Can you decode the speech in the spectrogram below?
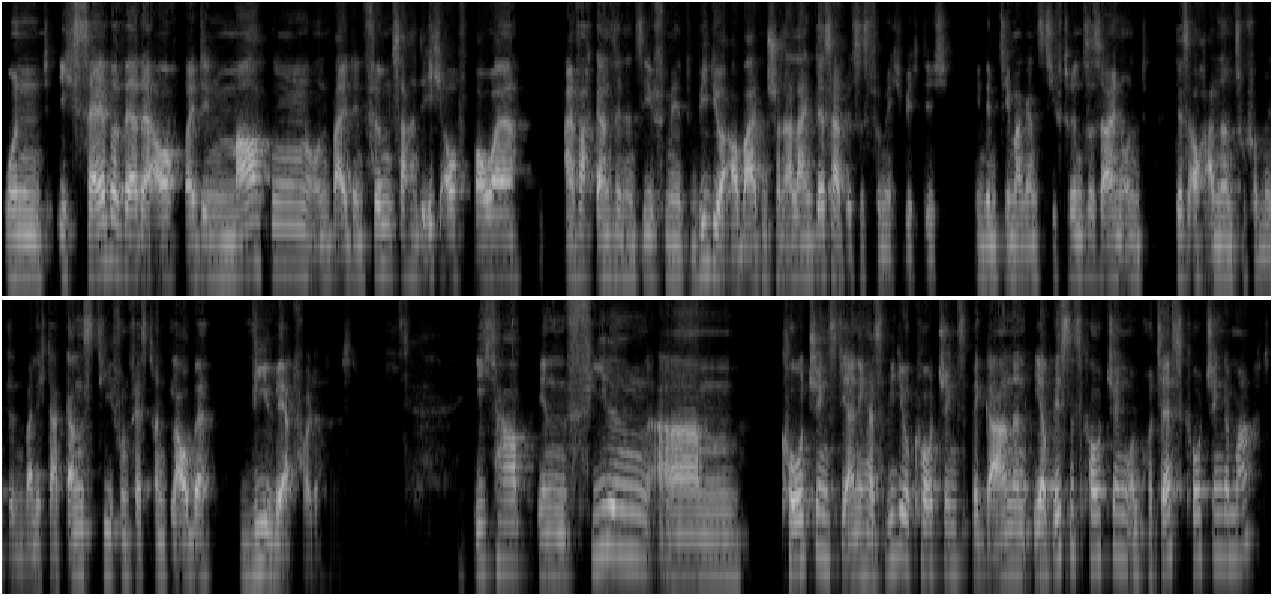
Und ich selber werde auch bei den Marken und bei den Firmensachen, die ich aufbaue, einfach ganz intensiv mit Video arbeiten. Schon allein deshalb ist es für mich wichtig, in dem Thema ganz tief drin zu sein und das auch anderen zu vermitteln, weil ich da ganz tief und fest dran glaube, wie wertvoll das ist. Ich habe in vielen ähm, Coachings, die eigentlich als Video-Coachings begannen, eher Business-Coaching und Prozess-Coaching gemacht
